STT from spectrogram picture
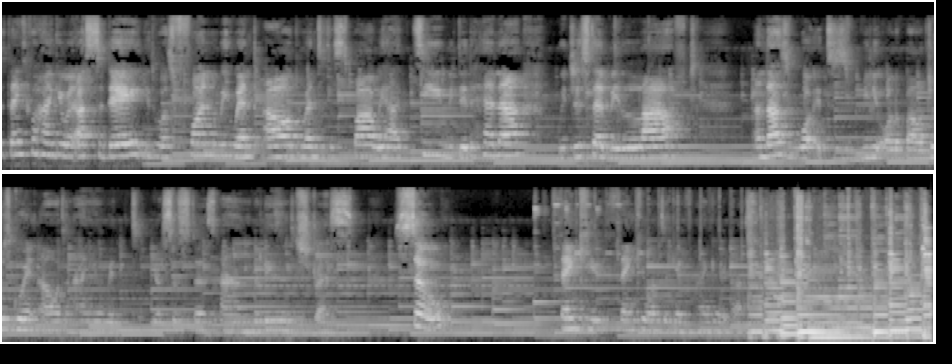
so thank you for hanging with us today. It was fun. We went out, went to the spa, we had tea, we did henna, we just said we laughed. And that's what it is really all about. Just going out and hanging with your sisters and releasing the stress. So, thank you, thank you once again for hanging with us.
